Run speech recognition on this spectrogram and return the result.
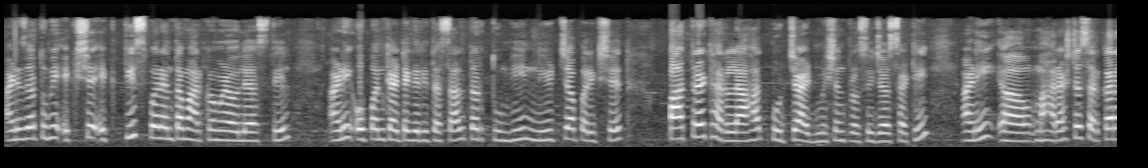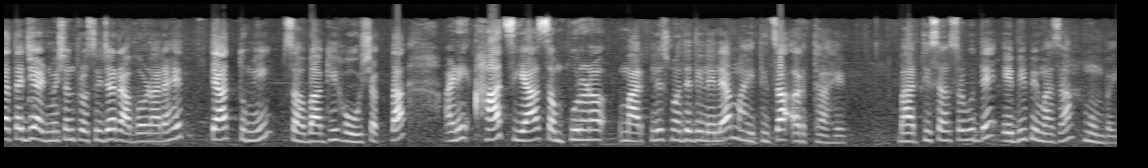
आणि जर तुम्ही एकशे एकतीसपर्यंत मार्क मिळवले असतील आणि ओपन कॅटेगरीत असाल तर तुम्ही नीटच्या परीक्षेत पात्र ठरला आहात पुढच्या ॲडमिशन प्रोसिजरसाठी आणि महाराष्ट्र सरकार आता जी ॲडमिशन प्रोसिजर राबवणार आहे त्यात तुम्ही सहभागी होऊ शकता. आणि हाच या संपूर्ण मार्कलिस्टमध्ये दिलेल्या माहितीचा अर्थ आहे. भारती सहस्रबुद्धे एबीपी माझा मुंबई.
